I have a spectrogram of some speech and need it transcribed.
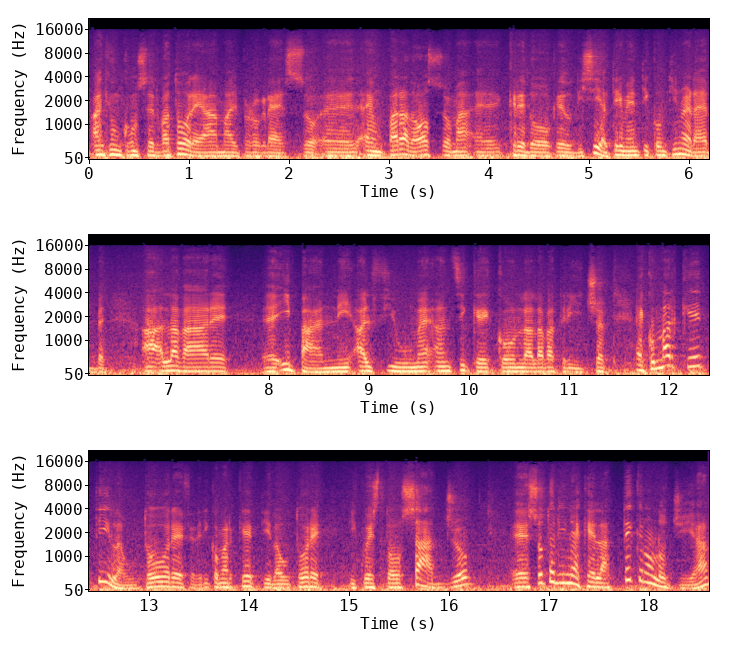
anche un conservatore ama il progresso, eh, è un paradosso, ma eh, credo, credo, di sì, altrimenti continuerebbe a lavare eh, i panni al fiume anziché con la lavatrice. Ecco, Marchetti, l'autore, Federico Marchetti, l'autore di questo saggio, eh, sottolinea che la tecnologia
